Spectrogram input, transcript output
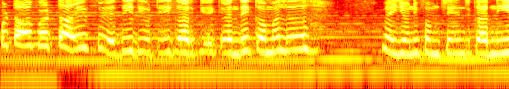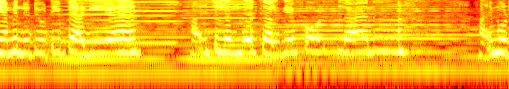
ਫਟਾਫਟ ਆਈ ਸਵੇਰ ਦੀ ਡਿਊਟੀ ਕਰਕੇ ਕਹਿੰਦੇ, ਕਮਲ, ਮੈਂ ਯੂਨੀਫਾਰਮ ਚੇਂਜ ਕਰਨੀ ਹੈ, ਮੈਨੂੰ ਡਿਊਟੀ ਪੈ ਗਈ ਹੈ। ਹਾਏ, ਜਲੰਧਰ ਚੱਲ ਗਏ ਫੋਰਸ ਲੈਣ। ਹਾਏ, ਮੁੜ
